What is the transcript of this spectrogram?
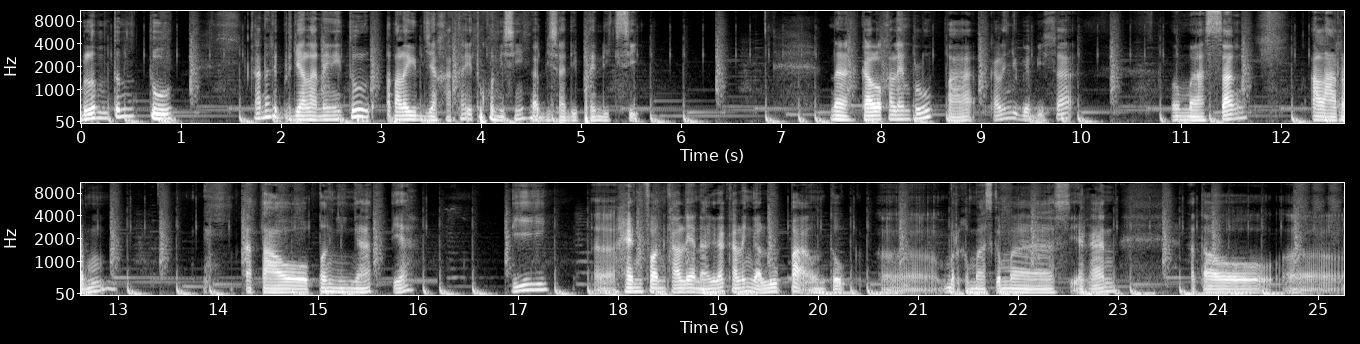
belum tentu. Karena di perjalanan itu apalagi di Jakarta itu kondisinya nggak bisa diprediksi. Nah kalau kalian pelupa kalian juga bisa memasang alarm atau pengingat ya di uh, handphone kalian agar kalian nggak lupa untuk uh, berkemas-kemas ya kan? Atau uh,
